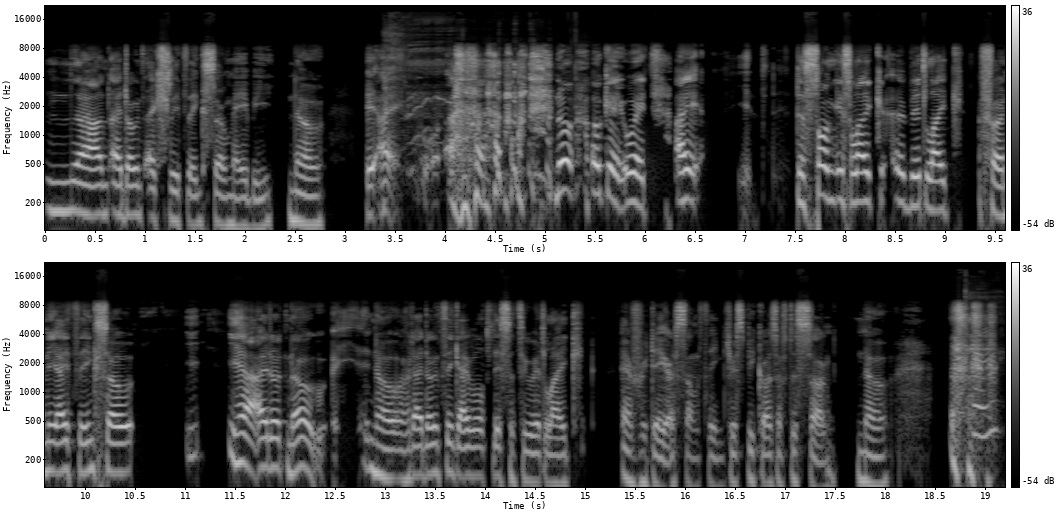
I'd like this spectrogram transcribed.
No, I don't actually think so. Maybe no. I, I no. Okay, wait. I it- the song is like a bit like funny. I think so. Yeah, I don't know. No, but I don't think I will listen to it like every day or something just because of the song. No. Okay.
